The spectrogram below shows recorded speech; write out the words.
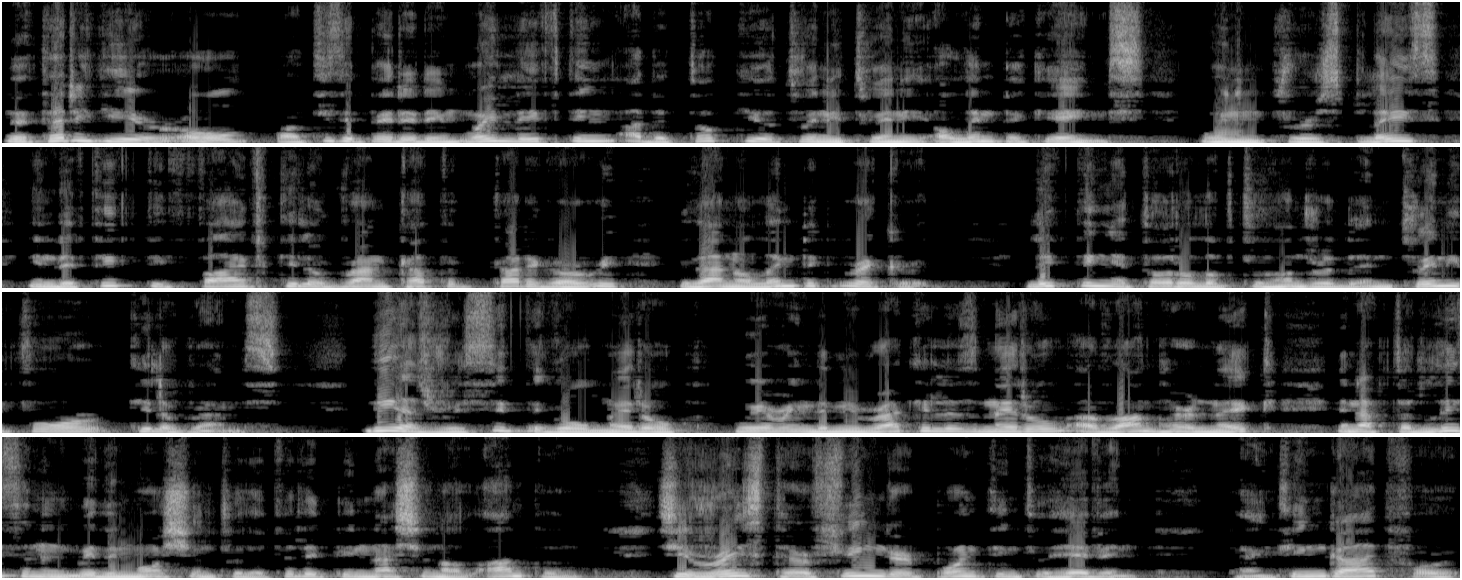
The 30-year-old participated in weightlifting at the Tokyo 2020 Olympic Games, winning first place in the 55 kilogram category with an Olympic record lifting a total of 224 kilograms. Diaz received the gold medal wearing the miraculous medal around her neck and after listening with emotion to the Philippine national anthem, she raised her finger pointing to heaven, thanking God for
